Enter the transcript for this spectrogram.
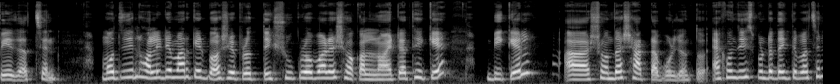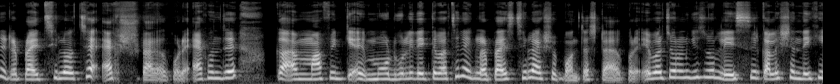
পেয়ে যাচ্ছেন। মতিঝিল হলিডে মার্কেট বসে প্রত্যেক শুক্রবারে সকাল নয়টা থেকে বিকেল সন্ধ্যা সাতটা পর্যন্ত। এখন যে স্পুনটা দেখতে পাচ্ছেন, এটার প্রাইস ছিল হচ্ছে একশো টাকা করে। এখন যে মাফিন মোটগুলি দেখতে পাচ্ছেন, এগুলোর প্রাইস ছিল একশো পঞ্চাশ টাকা করে। এবার চলুন কিছু লেসের কালেকশন দেখি।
